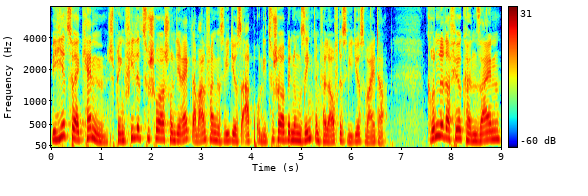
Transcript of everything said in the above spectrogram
Wie hier zu erkennen, springen viele Zuschauer schon direkt am Anfang des Videos ab und die Zuschauerbindung sinkt im Verlauf des Videos weiter. Gründe dafür können sein,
